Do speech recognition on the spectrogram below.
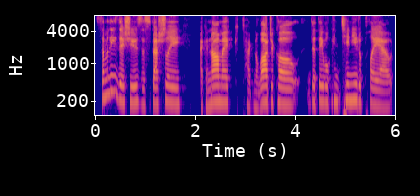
some of these issues, especially economic, technological, that they will continue to play out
